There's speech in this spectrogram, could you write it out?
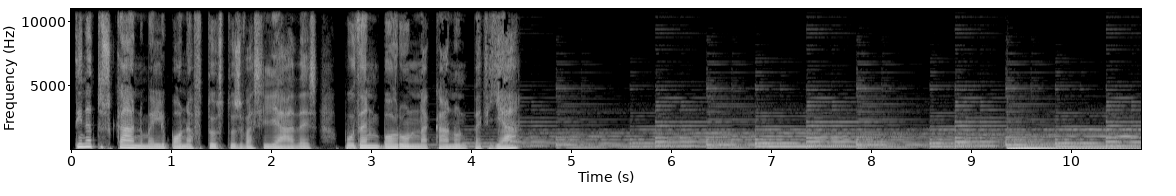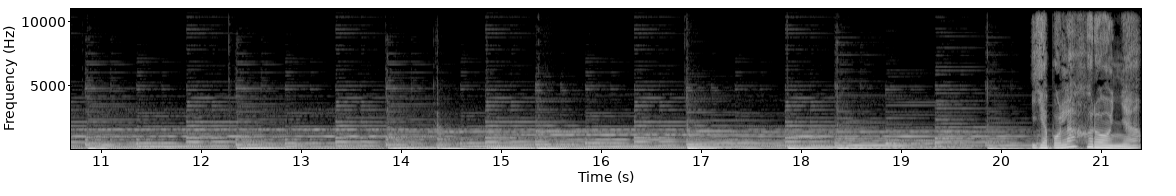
«Τι να τους κάνουμε λοιπόν αυτούς τους βασιλιάδες που δεν μπορούν να κάνουν παιδιά» Για πολλά χρόνια,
